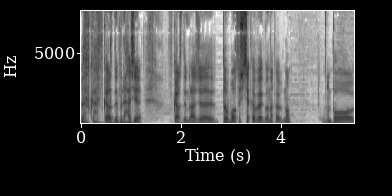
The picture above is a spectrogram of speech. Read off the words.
No, w, ka- w każdym razie, w każdym razie to było coś ciekawego na pewno, bo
